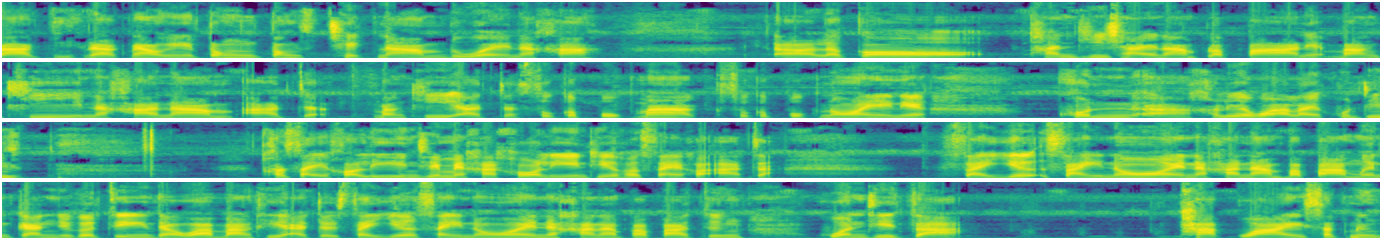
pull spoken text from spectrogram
รากหยิกรากเน่าอย่างนี้ต้องต้องเช็คน้ำด้วยนะคะ อ่าแล้วก็ ท่านที่ใช้น้ำประปาเนี่ยบางที่นะคะ น้ำอาจจะบางที่อาจจะสกปรกมาก สกปรกน้อยอย่างเนี้ยคนอ่าเขาเรียกว่าอะไรคนที่เขาใส่คอรีนใช่ไหมคะคอรีนที่เขาใส่เขาอาจจะใส่เยอะใส่น้อยนะคะ น้ำประปาเหมือนกันอยู่ก็จริง แต่ว่าบางที่อาจจะใส่เยอะใส่น้อยนะคะ น้ำประปาจึงควรที่จะพักไว้สักหนึ่ง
